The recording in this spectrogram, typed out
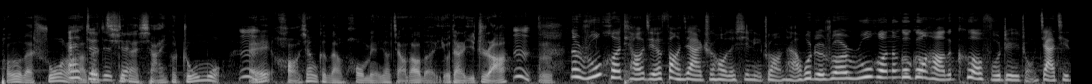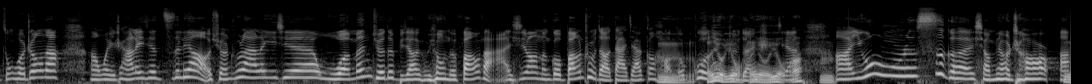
朋友在说了啊，在期待下一个周末。哎，好像跟咱们后面要讲到的有点一致啊。嗯嗯。那如何调节放假之后的心理状态，或者说如何能够更好的克服这种假期综合症呢？啊，我也查了一些资料，选出来了一些我们觉得比较有用的方法，希望能够帮助到大家更好的过渡这段时间啊。一共四个小妙招啊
